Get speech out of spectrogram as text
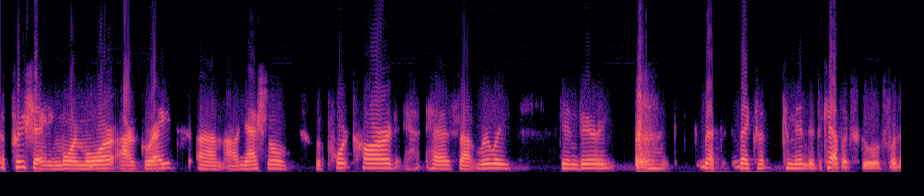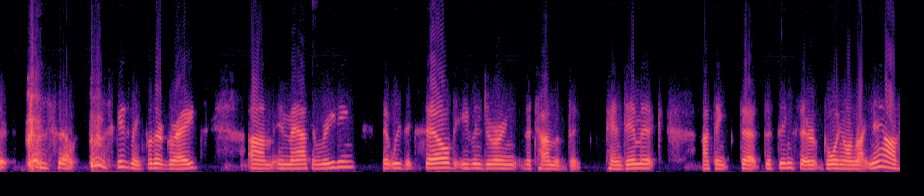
appreciating more and more. Our grades, um, our national report card has uh, really been very. they commended the Catholic schools for their so excuse me for their grades um, in math and reading that we've excelled even during the time of the pandemic. I think that the things that are going on right now,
